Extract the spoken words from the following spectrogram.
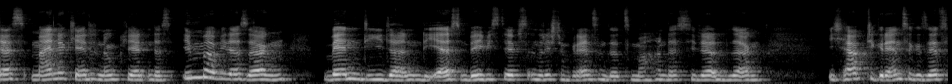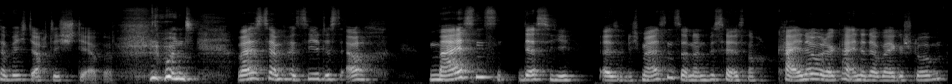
dass meine Klientinnen und Klienten das immer wieder sagen, wenn die dann die ersten Baby-Steps in Richtung Grenzen setzen machen, dass sie dann sagen, ich habe die Grenze gesetzt, aber ich dachte, ich sterbe. Und was dann passiert, ist auch meistens, dass sie, also nicht meistens, sondern bisher ist noch keiner oder keine dabei gestorben.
